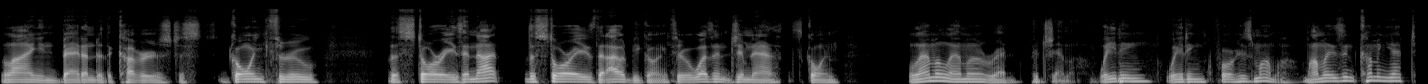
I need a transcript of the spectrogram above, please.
lying in bed under the covers, just going through the stories and not the stories that I would be going through. It wasn't Jim Nantz going, Llama Llama Red Pajama, waiting, waiting for his mama. Mama isn't coming yet.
